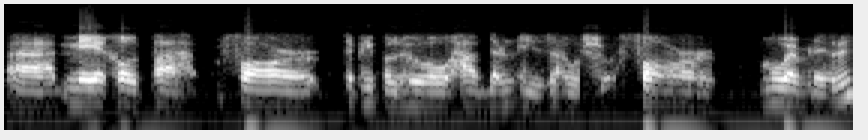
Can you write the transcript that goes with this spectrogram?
uh, mea culpa for the people who have their knees out for whoever it is. And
